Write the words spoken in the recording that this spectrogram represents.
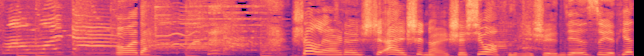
么么哒，么么哒。上联的是爱是暖是希望，你是人间四月天。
